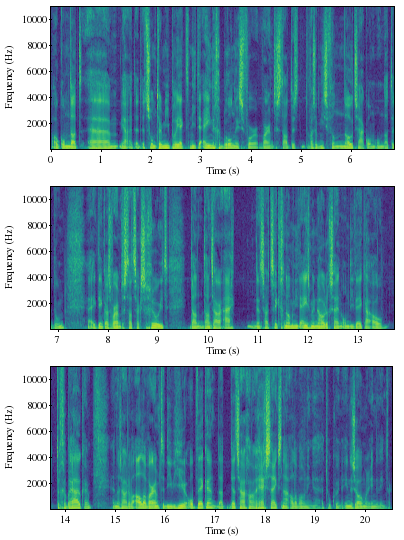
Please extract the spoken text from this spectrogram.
Ook omdat um, ja, het, het, het zonthermieproject niet de enige bron is voor Warmtestad. Dus er was ook niet zoveel noodzaak om, om dat te doen. Uh, ik denk als Warmtestad straks groeit, dan, dan zou er eigenlijk dan zou het strikt genomen niet eens meer nodig zijn om die WKO te gebruiken. En dan zouden we alle warmte die we hier opwekken, dat, dat zou gewoon rechtstreeks naar alle woningen toe kunnen. In de zomer, in de winter.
